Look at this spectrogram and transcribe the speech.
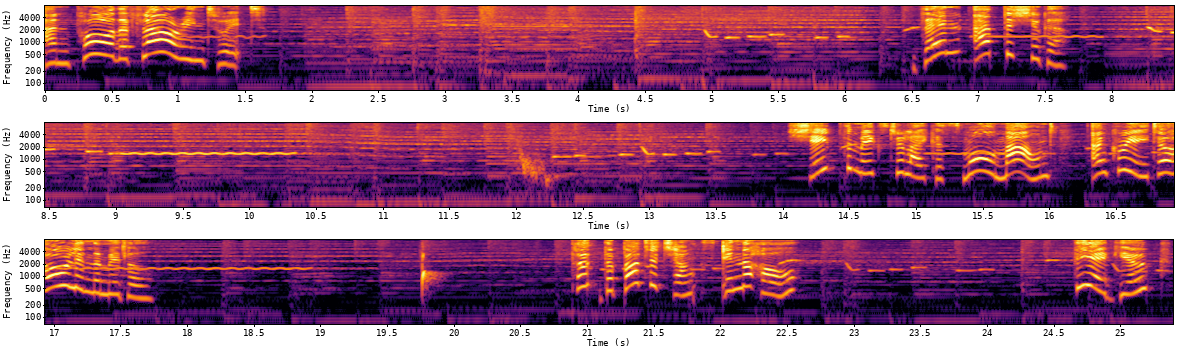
and pour the flour into it. Then add the sugar. Shape to like a small mound and create a hole in the middle. Put the butter chunks in the hole, the egg yolk,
